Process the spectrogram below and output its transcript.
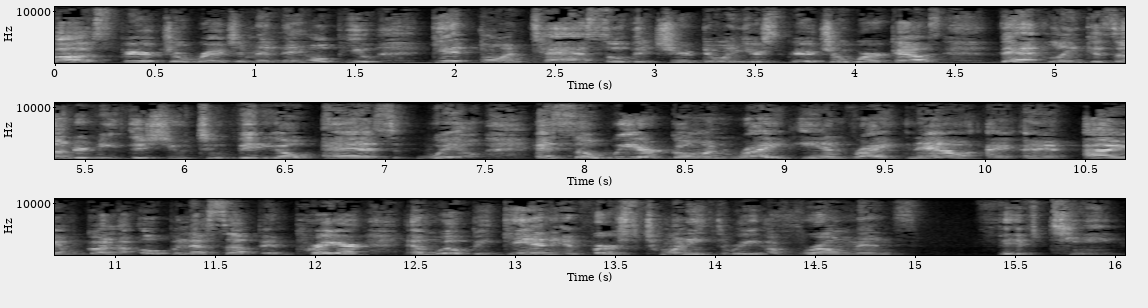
uh, spiritual regimen to help you get on task so that you're doing your spiritual workouts. That link is underneath this YouTube video as well. And so we are going right in right now. I, I am going to open us up in prayer and we'll begin in verse 23 of Romans 15.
